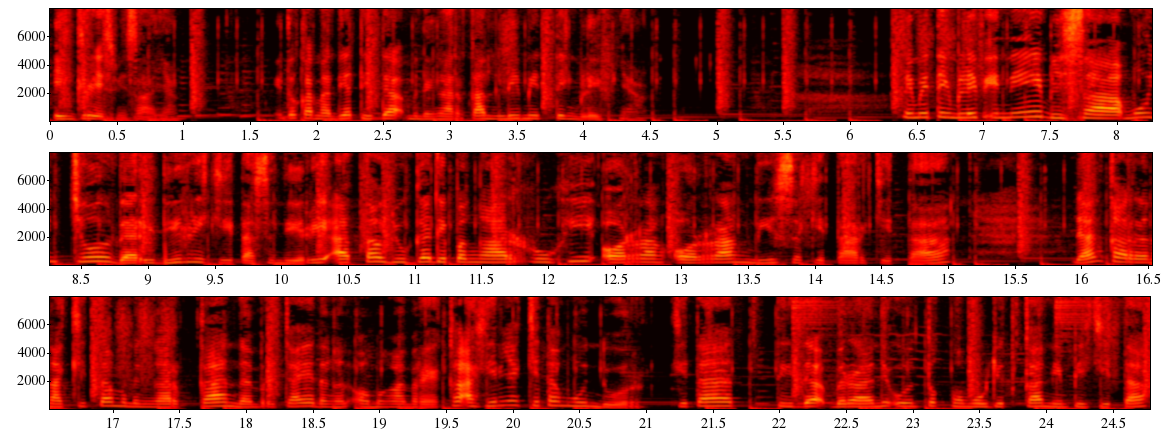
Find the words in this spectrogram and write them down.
Inggris misalnya itu karena dia tidak mendengarkan limiting beliefnya. Limiting belief ini bisa muncul dari diri kita sendiri atau juga dipengaruhi orang-orang di sekitar kita. Dan karena kita mendengarkan dan percaya dengan omongan mereka, akhirnya kita mundur. Kita tidak berani untuk mewujudkan mimpi kita.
